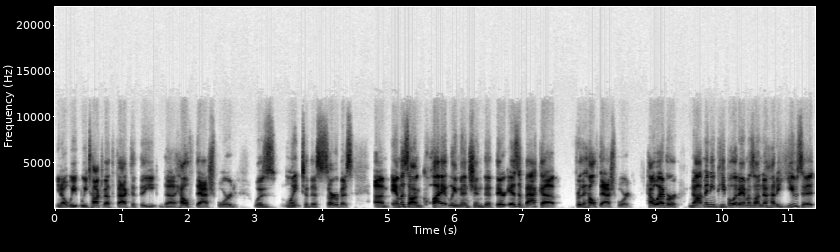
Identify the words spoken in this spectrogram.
you know we, we talked about the fact that the the health dashboard was linked to this service um, amazon quietly mentioned that there is a backup for the health dashboard however not many people at amazon know how to use it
